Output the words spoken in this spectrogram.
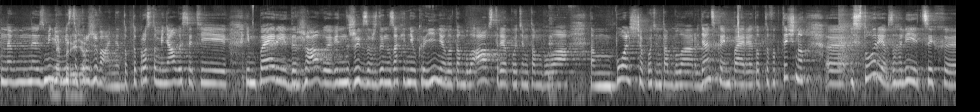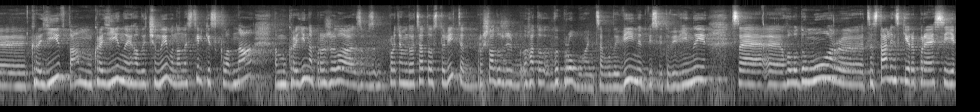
не, не змінював Не місце проживання. Тобто просто мінялися ті імперії, держави. Він жив завжди на західній Україні, але там була Австрія, потім там була там Польща, потім там була радянська імперія. Тобто, фактично, е, історія взагалі цих е, країв, там України, Галичини, вона настільки складна. Там Україна прожила з- з- протягом ХХ століття, пройшла дуже багато випробувань. Це були війни, дві світові війни, це е, голодомор, е, це сталінські репресії.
